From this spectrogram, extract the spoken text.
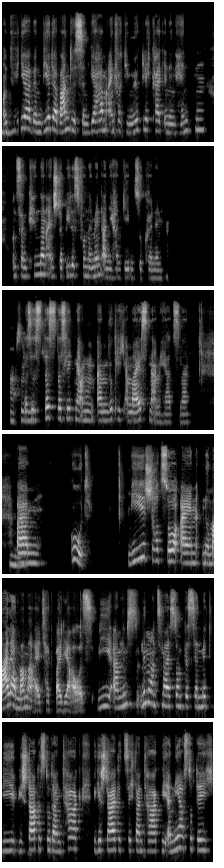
Und mhm. wir, wenn wir der Wandel sind, wir haben einfach die Möglichkeit, in den Händen unseren Kindern ein stabiles Fundament an die Hand geben zu können. Absolut. Das, ist, das, das liegt mir am, am wirklich am meisten am Herzen. Ne? Mhm. Ähm, gut, wie schaut so ein normaler Mama-Alltag bei dir aus? Wie ähm, nimmst, nimm uns mal so ein bisschen mit. Wie, wie startest du deinen Tag? Wie gestaltet sich dein Tag? Wie ernährst du dich?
